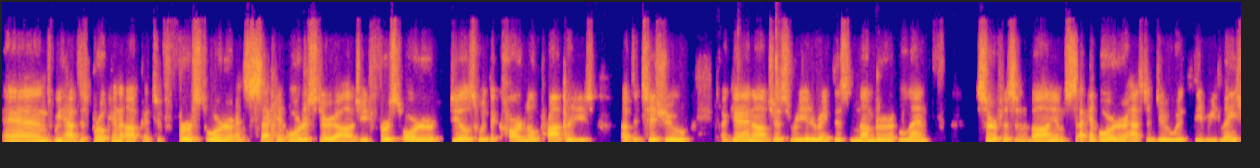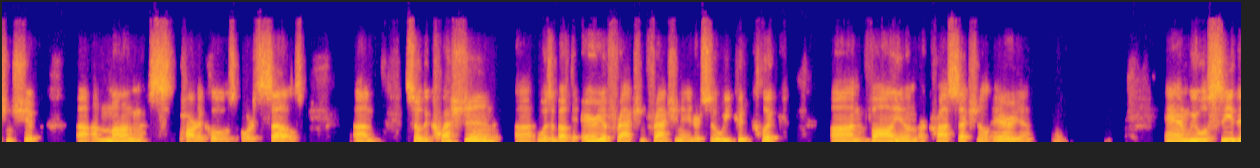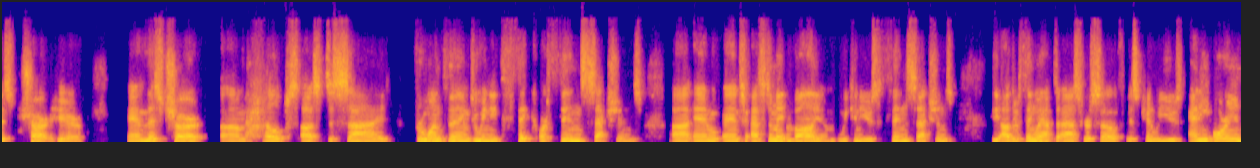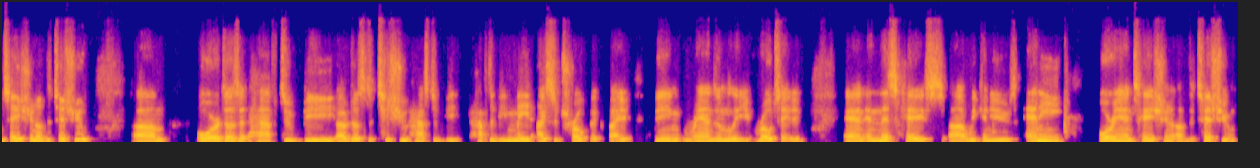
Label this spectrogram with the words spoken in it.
And we have this broken up into first order and second order stereology. First order deals with the cardinal properties of the tissue. Again, I'll just reiterate this number, length, surface, and volume. Second order has to do with the relationship uh, among particles or cells. Um, so the question uh, was about the area fraction fractionator. So we could click on volume or cross-sectional area and we will see this chart here. And this chart um, helps us decide, for one thing, do we need thick or thin sections? Uh, and, and to estimate volume, we can use thin sections. The other thing we have to ask ourselves is, can we use any orientation of the tissue? Um, or does it have to be, uh, does the tissue has to be, have to be made isotropic by being randomly rotated? And in this case, uh, we can use any orientation of the tissue.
